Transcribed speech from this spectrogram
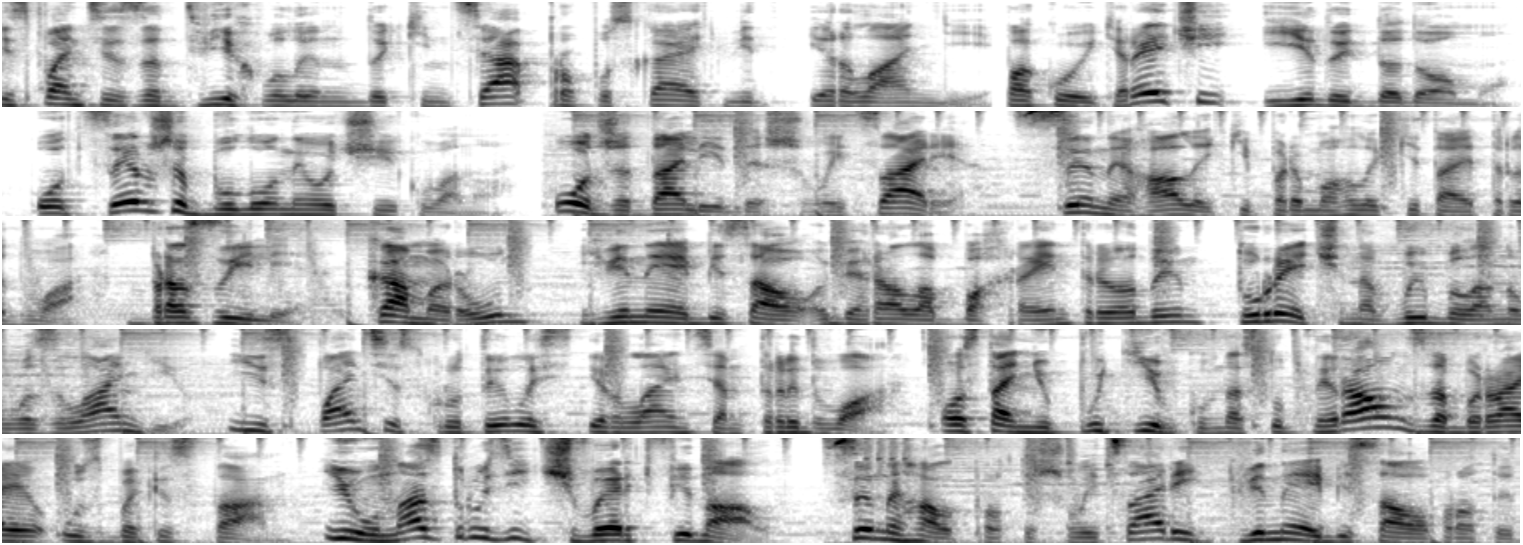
Іспанці за 2 хвилини до кінця пропускають від Ірландії, пакують речі і їдуть додому. Оце вже було неочікувано. Отже, далі йде Швейцарія, Сенегал, які перемогли Китай 3-2, Бразилія, Камерун, Гвінея Бісао обіграла Бахрейн 3-1, Туреччина вибила Нову Зеландію, і іспанці скрутились ірландцям 3-2. Останню путівку в наступний раунд забирає Узбекистан. І у нас, друзі, чвертьфінал. Сенегал проти Швейцарії, Гвінея Бісао проти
